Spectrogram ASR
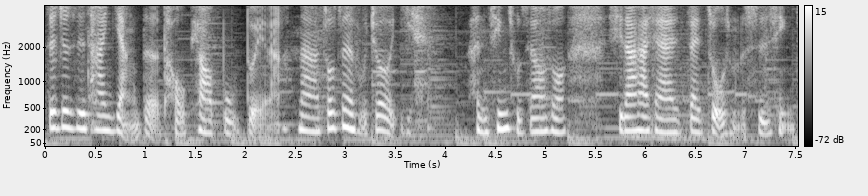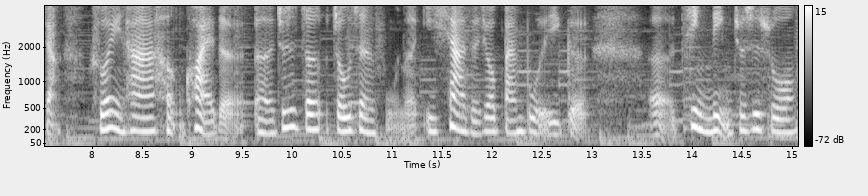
这就是他养的投票部队啦。那州政府就也很清楚知道说，希拉他现在在做什么事情，这样，所以他很快的，呃，就是州州政府呢，一下子就颁布了一个呃禁令，就是说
